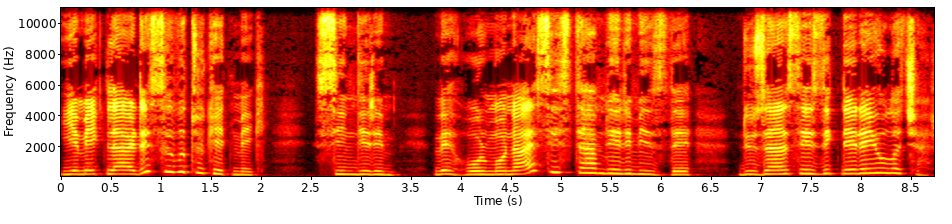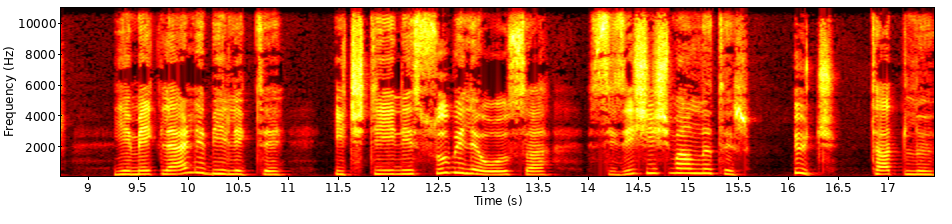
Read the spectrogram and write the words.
Yemeklerde sıvı tüketmek, sindirim ve hormonal sistemlerimizde düzensizliklere yol açar. Yemeklerle birlikte içtiğiniz su bile olsa sizi şişmanlatır. 3. Tatlı,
